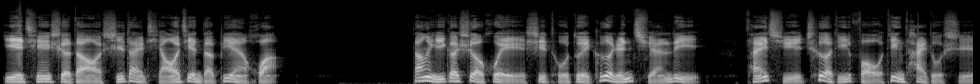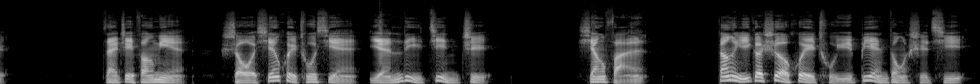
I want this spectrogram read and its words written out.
也牵涉到时代条件的变化。当一个社会试图对个人权利采取彻底否定态度时，在这方面首先会出现严厉禁制。相反，当一个社会处于变动时期，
